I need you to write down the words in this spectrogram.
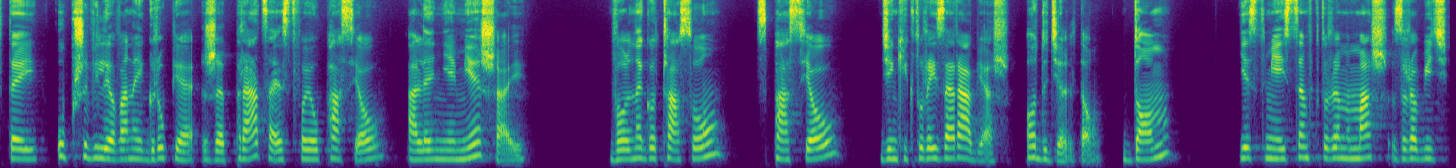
w tej uprzywilejowanej grupie, że praca jest twoją pasją, ale nie mieszaj wolnego czasu z pasją, dzięki której zarabiasz. Oddziel to. Dom jest miejscem, w którym masz zrobić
